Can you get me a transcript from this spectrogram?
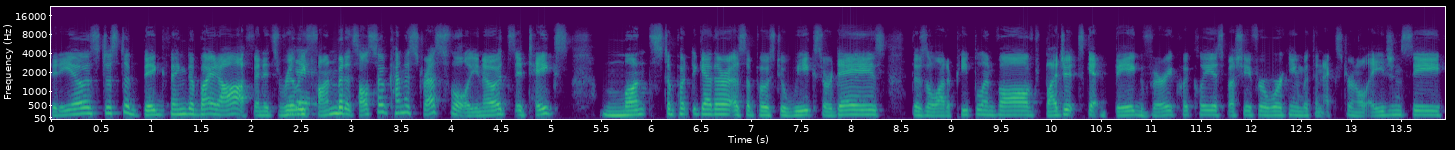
video is just a big thing to bite off and it's really it fun but it's also kind of stressful you know? It's it takes months to put together as opposed to weeks or days. There's a lot of people involved. Budgets get big very quickly especially if you're working with an external agency.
